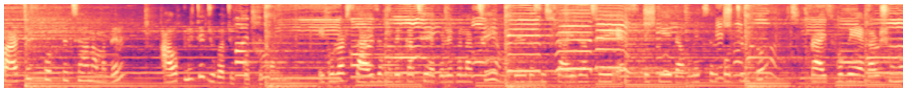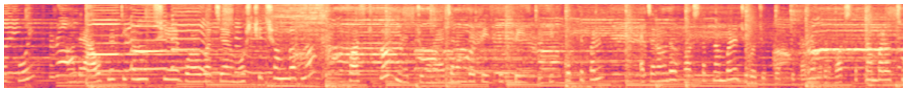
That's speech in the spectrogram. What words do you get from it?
পারচেস করতে চান আমাদের আউটলেটে যোগাযোগ করতে পারেন। এগুলার সাইজ আমাদের কাছে অ্যাভেলেবেল আছে। আমাদের কাছে সাইজ আছে এস থেকে ডাবল এক্সেল পর্যন্ত। প্রাইস হবে এগারোশো নব্বই। আমাদের আউটলেট ঠিকানা হচ্ছে বড়বাজার মসজিদ সংলগ্ন ফার্স্ট ফ্লোর নেত্রকোনা এছাড়া আমাদের ফেসবুক পেজ ভিজিট করতে পারেন। এছাড়া আমাদের হোয়াটসঅ্যাপ নাম্বারে যোগাযোগ করতে পারেন। আমাদের হোয়াটসঅ্যাপ নাম্বার হচ্ছে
